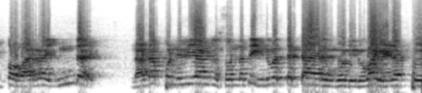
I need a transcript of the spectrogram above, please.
இப்ப வர்ற இந்த நடப்பு நிதியாண்டுல சொன்னது இருபத்தெட்டாயிரம் கோடி ரூபாய் இழப்பு.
